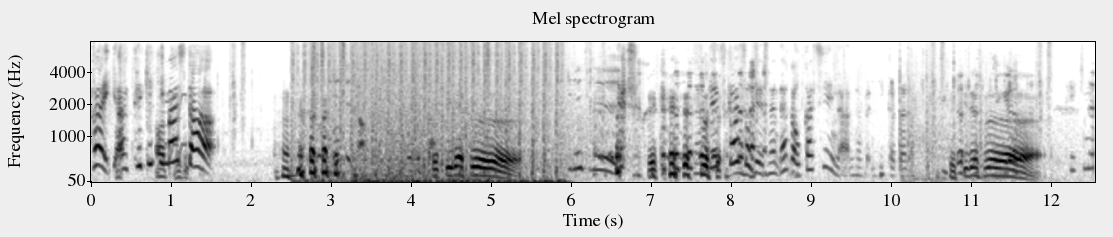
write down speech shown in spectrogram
はい。あ敵来ました。敵です。好きです。敵で何です。かそれななんかおかしいななんか言い方がす敵です。敵で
